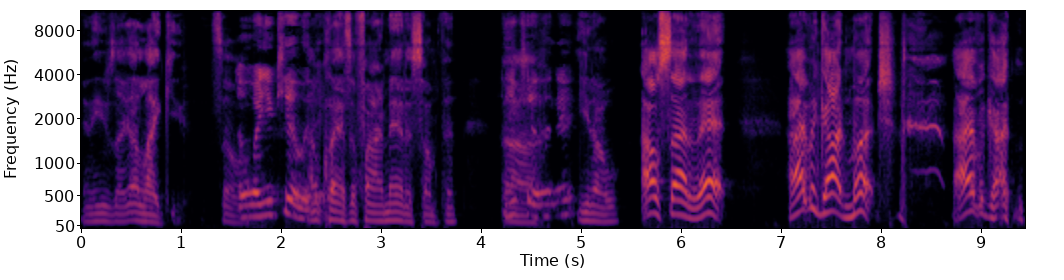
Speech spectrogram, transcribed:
and he was like, "I like you." So Oh, well, you killing it? I'm it. classifying that as something. Uh, You killing it. You know, outside of that, I haven't gotten much. I haven't gotten.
